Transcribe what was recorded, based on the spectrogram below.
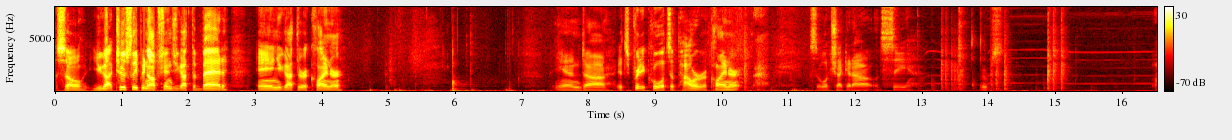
so you got two sleeping options. You got the bed and you got the recliner and uh, it's pretty cool. It's a power recliner. So we'll check it out. Let's see. Oops. Oh.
